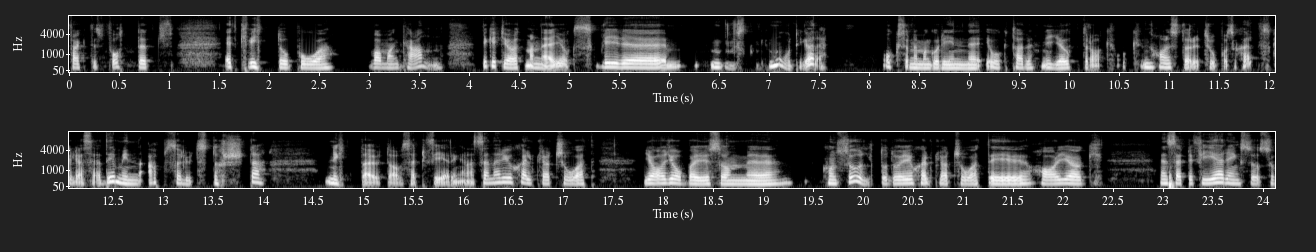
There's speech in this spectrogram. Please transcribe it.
faktiskt fått ett, ett kvitto på vad man kan. Vilket gör att man är också, blir eh, modigare också när man går in eh, och tar nya uppdrag och har en större tro på sig själv skulle jag säga. Det är min absolut största nytta utav certifieringarna. Sen är det ju självklart så att jag jobbar ju som eh, konsult och då är det självklart så att det, har jag en certifiering så, så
